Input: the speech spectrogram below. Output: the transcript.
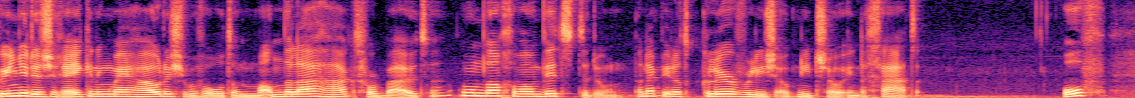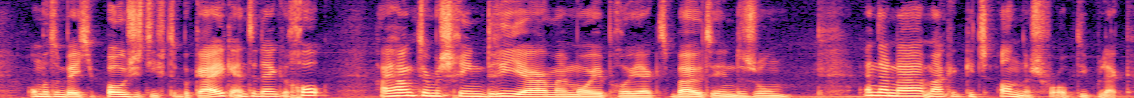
kun je dus rekening mee houden als je bijvoorbeeld een mandala haakt voor buiten, om hem dan gewoon wit te doen. Dan heb je dat kleurverlies ook niet zo in de gaten. Of om het een beetje positief te bekijken en te denken: Goh, hij hangt er misschien drie jaar mijn mooie project buiten in de zon. En daarna maak ik iets anders voor op die plek.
